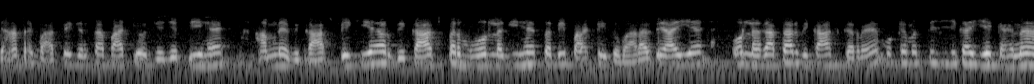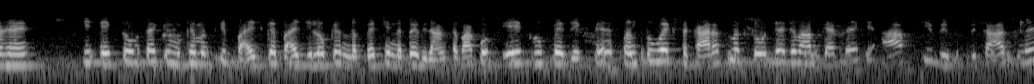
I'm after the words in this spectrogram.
जहाँ तक भारतीय जनता पार्टी और जेजेपी है, हमने विकास भी किया और विकास पर मोर लगी है, तभी पार्टी दोबारा से आई है और लगातार विकास कर रहे हैं। मुख्यमंत्री जी का ये कहना है कि एक तो होता है कि मुख्यमंत्री 22 के 22 जिलों के 90 के 90 विधानसभा को एक रूप में देखते हैं, परंतु वो एक सकारात्मक सोच है। जब आप कहते हैं कि आपकी विकास में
